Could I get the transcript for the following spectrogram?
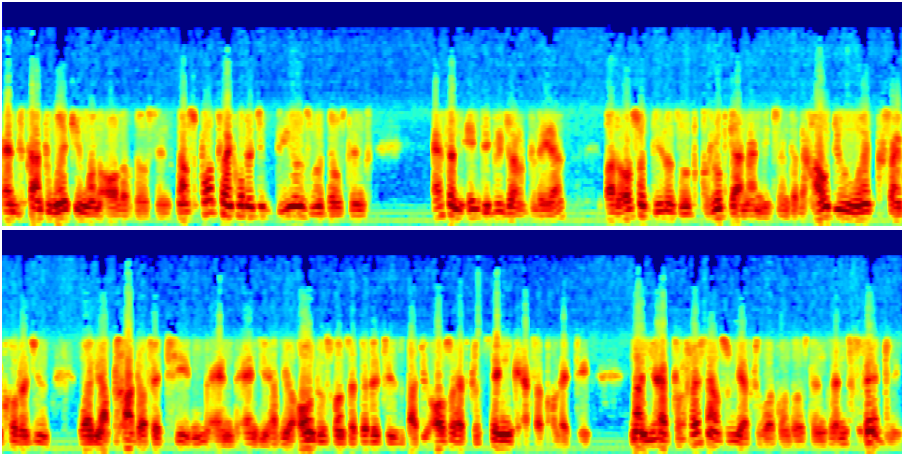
and start working on all of those things. Now, sports psychology deals with those things as an individual player, but also deals with group dynamics and how do you work psychology when you're part of a team and, and you have your own responsibilities, but you also have to think as a collective. Now, you have professionals who have to work on those things. And sadly,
